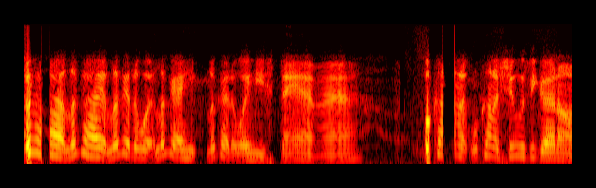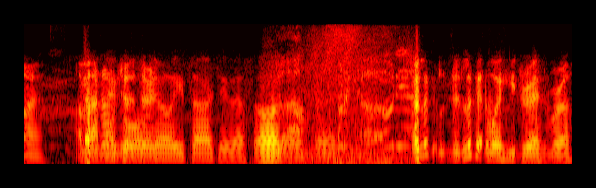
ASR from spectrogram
Look at look at look at the way look at he, look at the way he stand, man. What kind of what kind of shoes he got on? I mean, I know nigga just will there- kill Itachi, that's all I gotta say. Hey, look look at the way he dressed, bro.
